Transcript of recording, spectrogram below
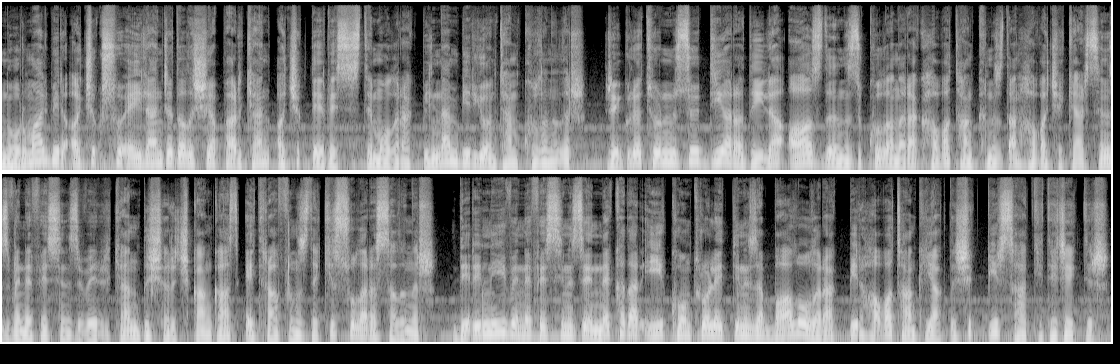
Normal bir açık su eğlence dalışı yaparken açık devre sistemi olarak bilinen bir yöntem kullanılır. Regülatörünüzü diğer adıyla ağızlığınızı kullanarak hava tankınızdan hava çekersiniz ve nefesinizi verirken dışarı çıkan gaz etrafınızdaki sulara salınır. Derinliği ve nefesinizi ne kadar iyi kontrol ettiğinize bağlı olarak bir hava tankı yaklaşık 1 saat yetecektir.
